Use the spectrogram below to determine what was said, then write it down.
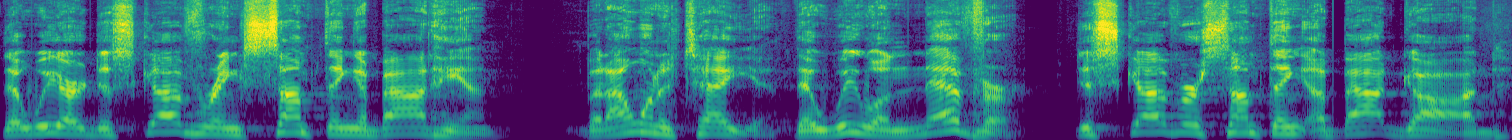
that we are discovering something about him. But I want to tell you that we will never discover something about God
